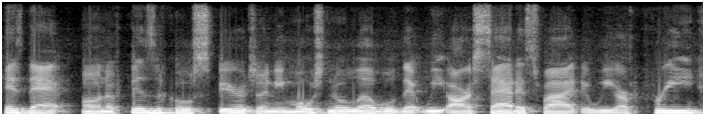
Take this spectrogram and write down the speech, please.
is that on a physical, spiritual, and emotional level, that we are satisfied, that we are free,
